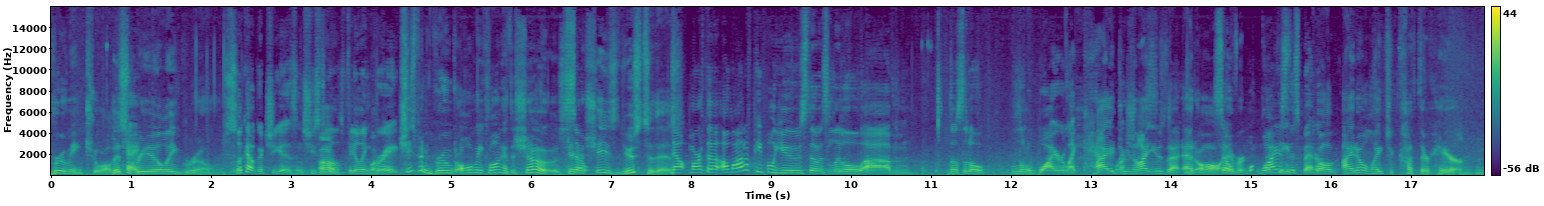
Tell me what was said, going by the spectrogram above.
grooming tool. This Okay. really grooms. Look how good she is, and she's Oh, feeling great. She's been groomed all week long at the shows. You know, So- she's used to this. Now, Martha, a lot of people use those little, um, those little, little wire-like cat I brushes. do not use that at all. So ever. why But is this better? Well, I don't like to cut their hair. Mm-hmm.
